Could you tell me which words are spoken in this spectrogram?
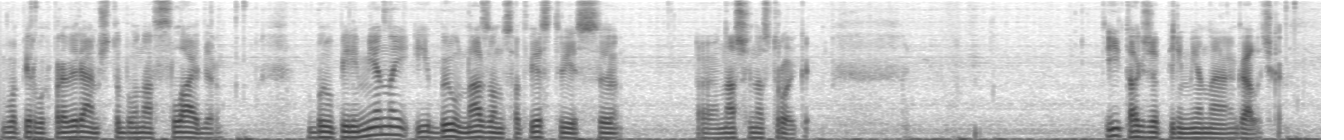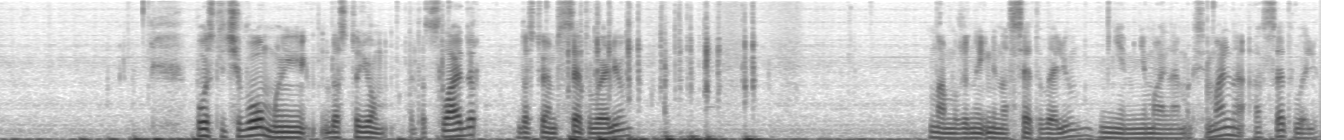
во-первых, проверяем, чтобы у нас слайдер был переменной и был назван в соответствии с э, нашей настройкой. И также переменная галочка. После чего мы достаем этот слайдер, достаем set value. Нам нужен именно set value, не минимальная, а максимальная, а set value.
